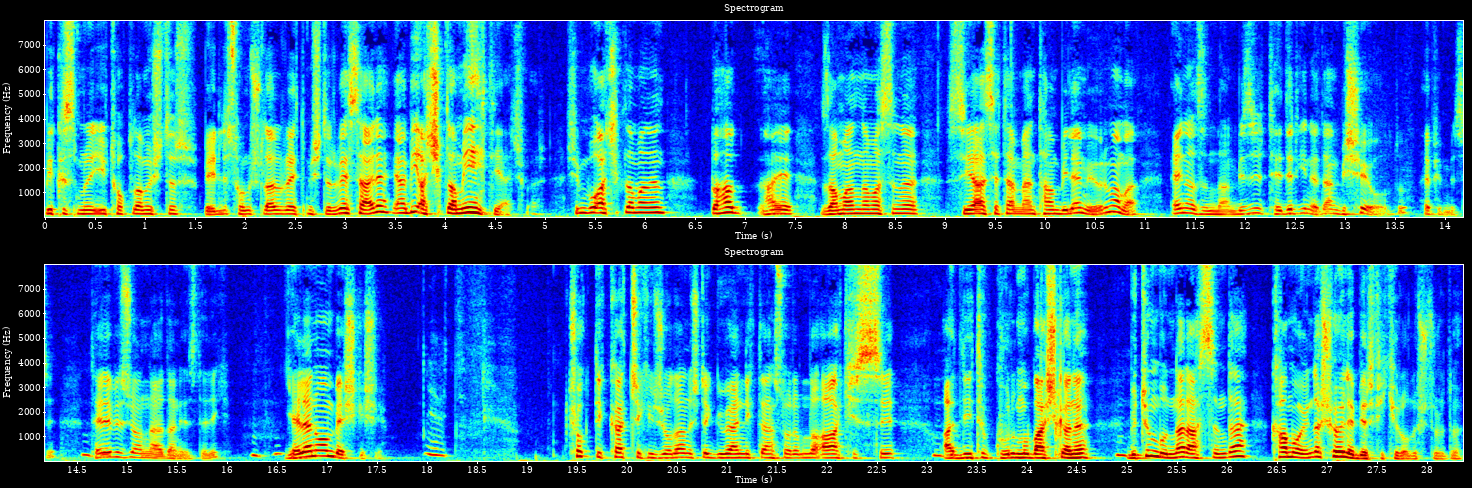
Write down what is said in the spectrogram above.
bir kısmını iyi toplamıştır, belli sonuçlar üretmiştir vesaire. Yani bir açıklamaya ihtiyaç var. Şimdi bu açıklamanın daha hani zamanlamasını siyaseten ben tam bilemiyorum ama en azından bizi tedirgin eden bir şey oldu hepimizi. Televizyonlardan izledik. Gelen 15 kişi. Evet. Çok dikkat çekici olan işte güvenlikten sorumlu A kişisi, Adli Tıp Kurumu Başkanı. Bütün bunlar aslında kamuoyunda şöyle bir fikir oluşturdu.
